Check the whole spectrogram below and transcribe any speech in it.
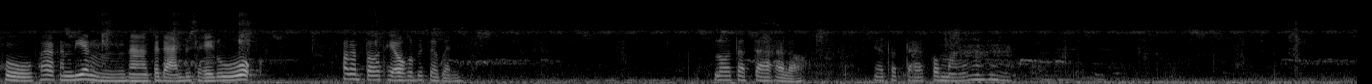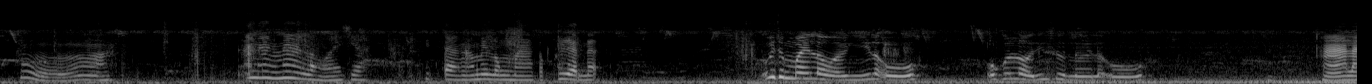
โหผ้ากันเลี่ยงหนากระดานไปใส่ลูกพากันต่อแถวกันไปเจอกันรอตาตาเหรอเดี๋ยวตาตาก็มา โอ้อันนั่งหน้าหล่อเชียวพี่ตังไม่ลงมากับเพื่อนนะอุ้ยทำไมหล่ออย่างนี้ล่ะโอโอก็หล่อที่สุดเลยล่ะโอหาอะไร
